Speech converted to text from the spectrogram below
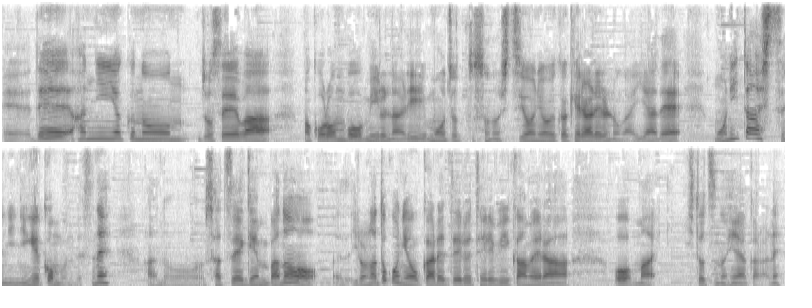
えーで犯人役の女性は、まあ、コロンボを見るなりもうちょっとその執拗に追いかけられるのが嫌でモニター室に逃げ込むんですねあの撮影現場のいろんなとこに置かれてるテレビカメラを、まあ、一つの部屋からね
